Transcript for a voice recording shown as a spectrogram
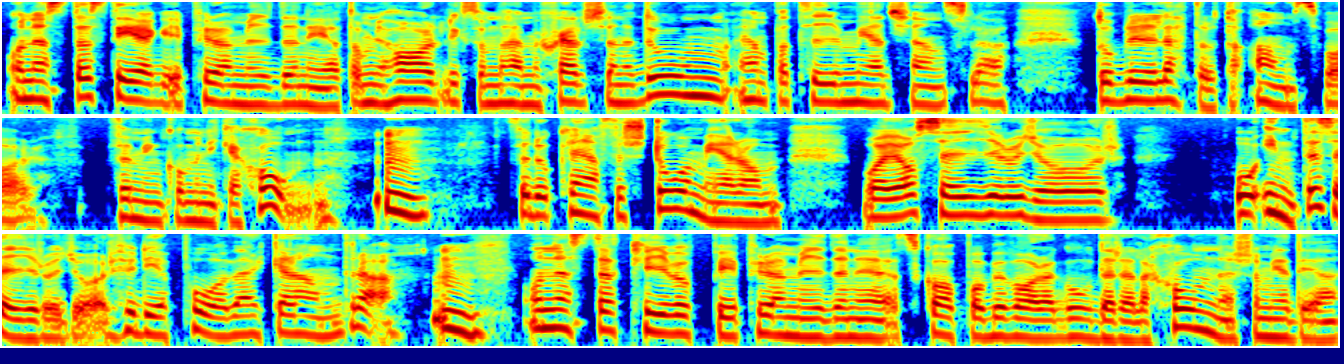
Och nästa steg i pyramiden är att om jag har liksom det här med självkännedom, empati och medkänsla, då blir det lättare att ta ansvar för min kommunikation. Mm. För då kan jag förstå mer om vad jag säger och gör, och inte säger och gör, hur det påverkar andra. Mm. Och nästa kliv upp i pyramiden är att skapa och bevara goda relationer som är det,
